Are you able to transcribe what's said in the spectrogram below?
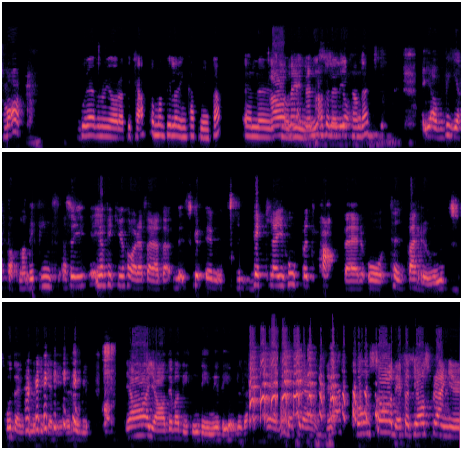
Smart! Går även att göra till katt om man pillar in kattmynta. Eller ja, nej, men alltså, eller liknande. Jag, vet att man, det finns, alltså, jag fick ju höra så här att sk, äh, veckla ihop ett papper och tejpa runt och den kommer tycka det är roligt. Ja, ja, det var din, din idé Ulrika. Äh, hon sa det för att jag sprang ju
